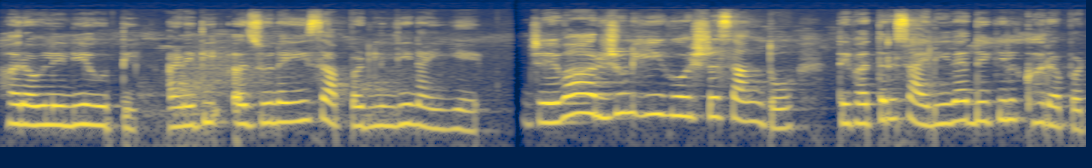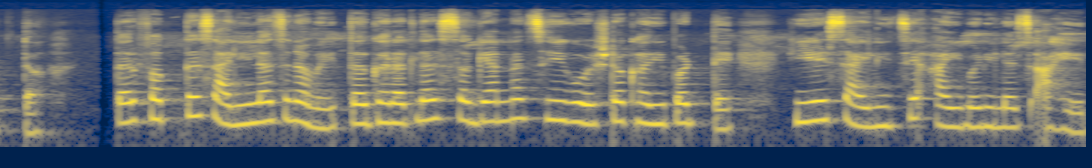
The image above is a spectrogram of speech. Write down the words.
हरवलेली होती आणि ती अजूनही सापडलेली नाही आहे जेव्हा अर्जुन ही गोष्ट सांगतो तेव्हा तर सायलीला देखील खरं पटतं. तर फक्त सायलीलाच नव्हे तर घरातल्या सगळ्यांनाच ही गोष्ट खरी पटते की हे सायलीचे आईवडीलच आहेत.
